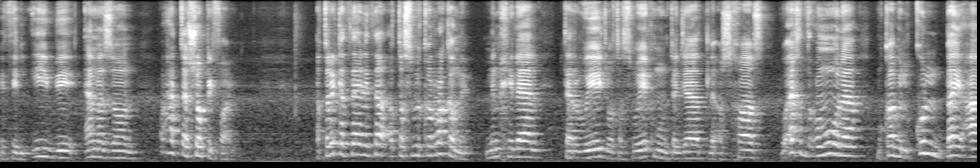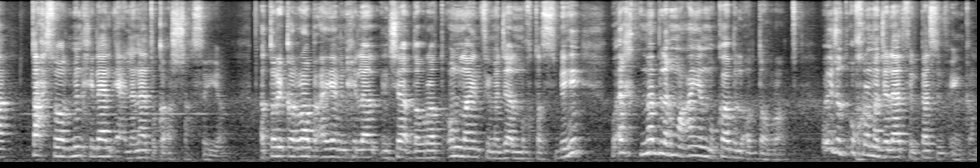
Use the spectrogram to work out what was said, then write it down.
مثل إيبي، أمازون أو حتى شوبيفاي. الطريقة الثالثة التسويق الرقمي من خلال ترويج وتسويق منتجات لأشخاص وأخذ عمولة مقابل كل بيعة تحصل من خلال إعلاناتك الشخصية. الطريقة الرابعة هي من خلال إنشاء دورات أونلاين في مجال مختص به وأخذ مبلغ معين مقابل الدورات ويوجد أخرى مجالات في ال passive income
